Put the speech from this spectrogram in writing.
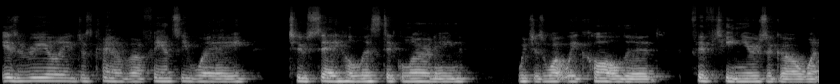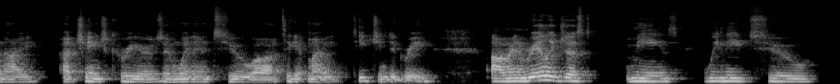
is really just kind of a fancy way to say holistic learning, which is what we called it 15 years ago when I uh, changed careers and went into uh, to get my teaching degree. Um, and really just means we need to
